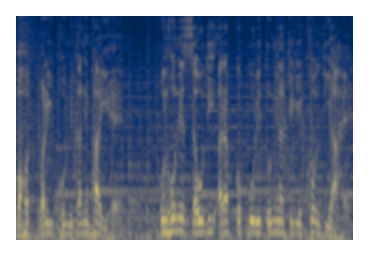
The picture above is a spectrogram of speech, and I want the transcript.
बहुत बड़ी भूमिका निभाई है। उन्होंने सऊदी अरब को पूरी दुनिया के लिए खोल दिया है।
